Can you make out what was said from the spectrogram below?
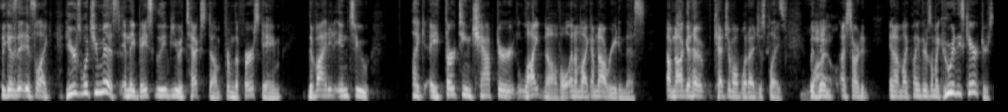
because it's like, here's what you missed. And they basically give you a text dump from the first game divided into like a 13 chapter light novel. And I'm like, I'm not reading this. I'm not going to catch up on what I just played. But then. I started, and I'm like playing through. I'm like, who are these characters?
